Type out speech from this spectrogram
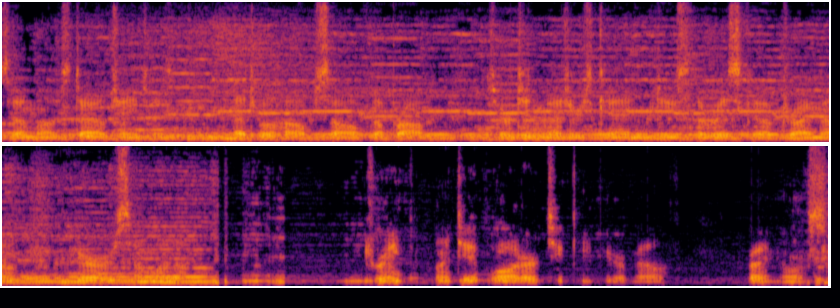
some lifestyle changes that will help solve the problem. Certain measures can reduce the risk of dry mouth. Here are some of them. Drink plenty of water to keep your mouth dry most.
